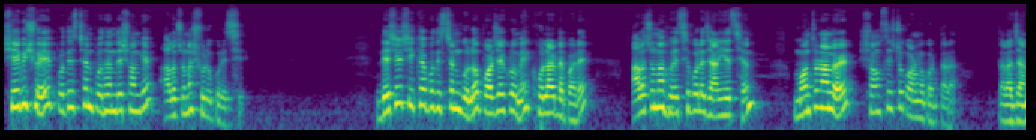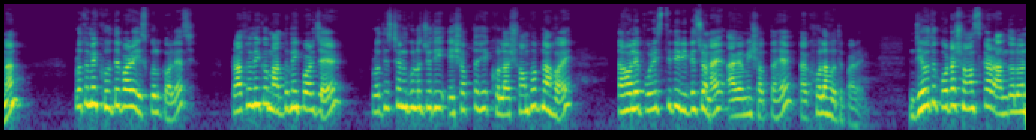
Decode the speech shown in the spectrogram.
সে বিষয়ে প্রতিষ্ঠান প্রধানদের সঙ্গে আলোচনা শুরু করেছি। দেশের শিক্ষা প্রতিষ্ঠানগুলো পর্যায়ক্রমে খোলার ব্যাপারে আলোচনা হয়েছে বলে জানিয়েছেন মন্ত্রণালয়ের সংশ্লিষ্ট কর্মকর্তারা। তারা জানান, প্রথমে খুলতে পারে স্কুল, কলেজ, প্রাথমিক ও মাধ্যমিক পর্যায়ের প্রতিষ্ঠানগুলো যদি এ সপ্তাহে খোলা সম্ভব না হয়, তাহলে পরিস্থিতি বিবেচনায় আগামী সপ্তাহে তা খোলা হতে পারে। যেহেতু কোটা সংস্কার আন্দোলন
